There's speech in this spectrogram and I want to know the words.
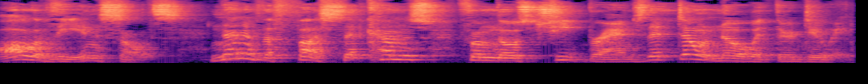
all of the insults, none of the fuss that comes from those cheap brands that don't know what they're doing.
